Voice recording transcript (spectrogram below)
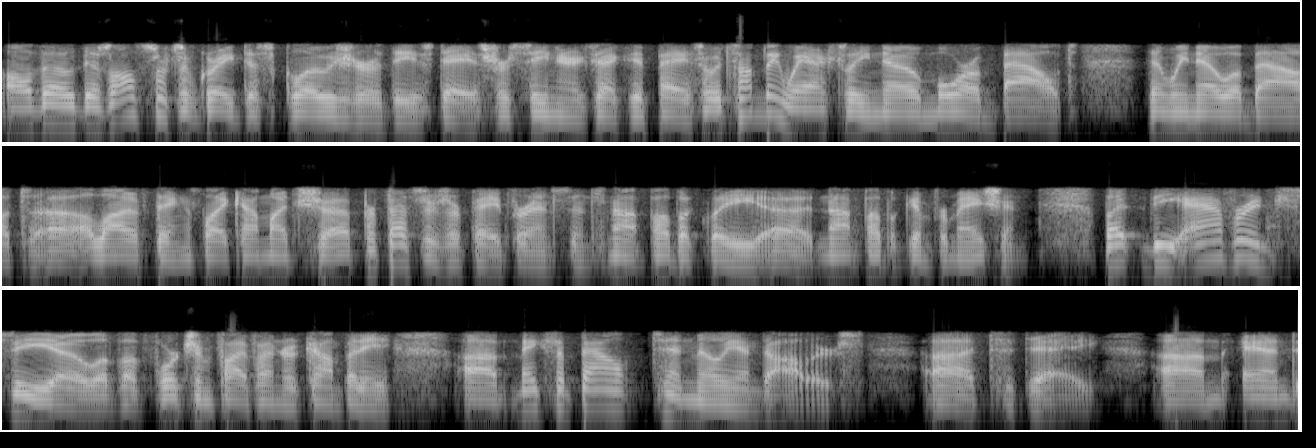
although there's all sorts of great disclosure these days for senior executive pay. So it's something we actually know more about than we know about uh, a lot of things like how much uh, professors are paid, for instance, not publicly uh, not public information. But the average CEO of a Fortune 500 company uh, makes about ten million dollars uh, today. Um, and,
